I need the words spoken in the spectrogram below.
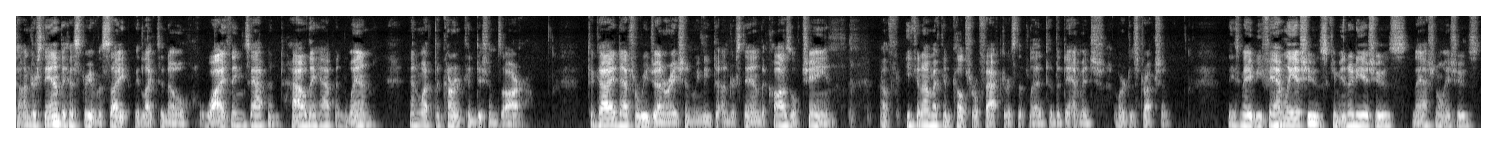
To understand the history of a site, we'd like to know why things happened, how they happened, when, and what the current conditions are. To guide natural regeneration, we need to understand the causal chain of economic and cultural factors that led to the damage or destruction. These may be family issues, community issues, national issues,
